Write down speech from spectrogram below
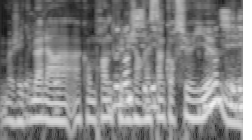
Moi j'ai du mal à, à comprendre que les gens restent des- encore sur IE, demande si c'est mais des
